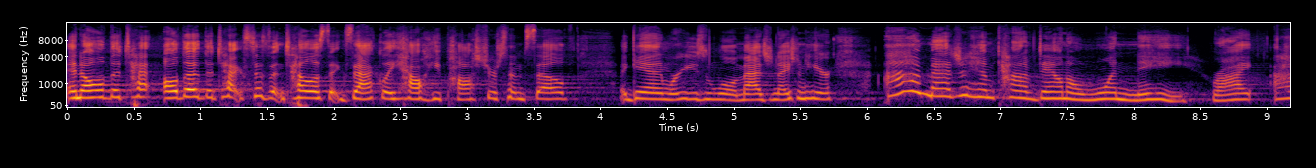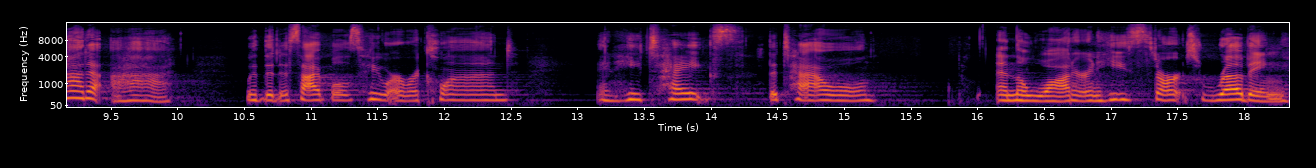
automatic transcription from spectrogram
And the te- although the text doesn't tell us exactly how he postures himself, again, we're using a little imagination here. I imagine him kind of down on one knee, right? Eye to eye with the disciples who are reclined. And he takes the towel and the water and he starts rubbing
